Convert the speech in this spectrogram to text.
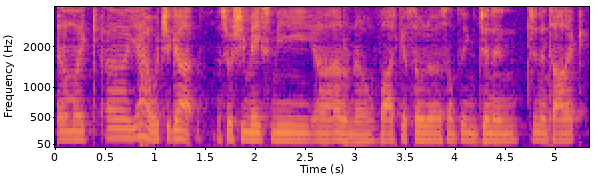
And I'm like, uh, "Yeah, what you got?" And so she makes me, uh, I don't know, vodka soda, or something, gin and gin and tonic.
